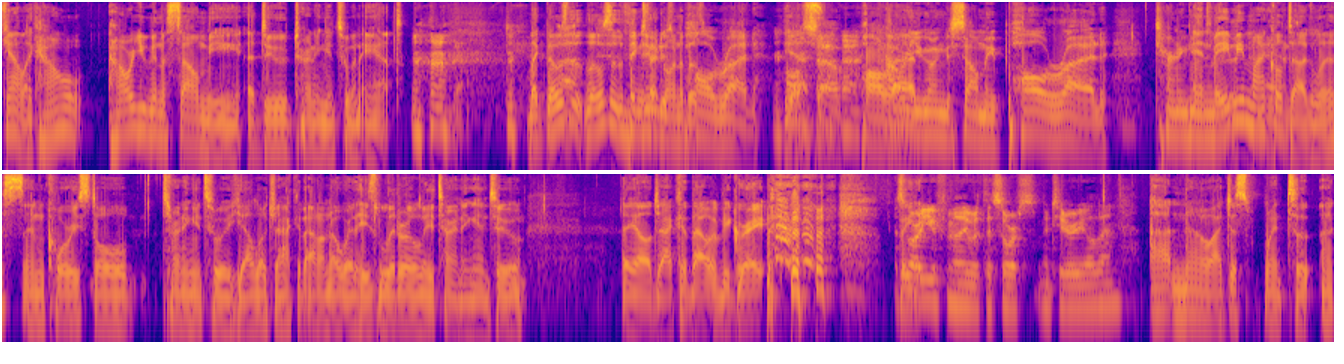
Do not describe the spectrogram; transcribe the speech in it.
yeah, like how how are you going to sell me a dude turning into an ant? Like those, are those are the The things that dude go is into those. Paul Rudd. Yes, Also, Paul How are you going to sell me Paul Rudd turning and into maybe the Michael man? Douglas and Corey Stoll turning into a yellow jacket. I don't know whether he's literally turning into a yellow jacket. That would be great. so, are you familiar with the source material then? uh, no, I just went to uh,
